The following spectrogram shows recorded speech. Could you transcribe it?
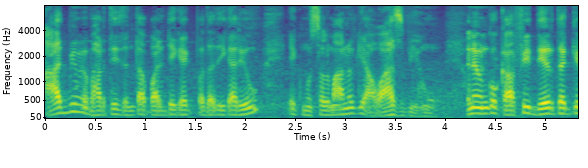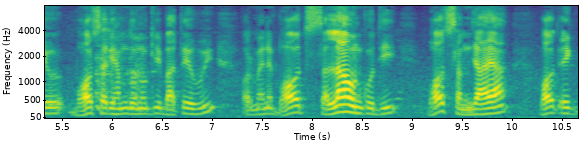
आज भी मैं भारतीय जनता पार्टी का एक पदाधिकारी हूँ. एक मुसलमानों की आवाज़ भी हूँ। मैंने उनको काफ़ी देर तक के बहुत सारी हम दोनों की बातें हुई और मैंने बहुत सलाह उनको दी, बहुत समझाया। बहुत एक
